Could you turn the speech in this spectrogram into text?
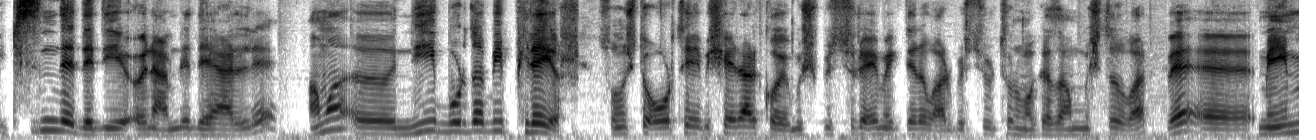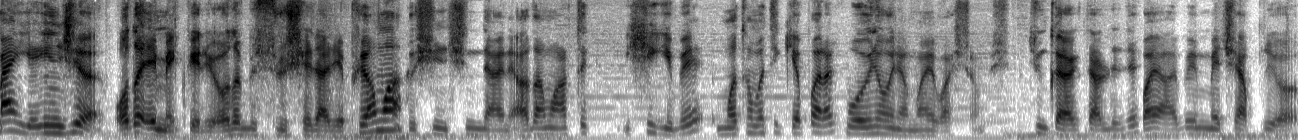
ikisinin de dediği önemli, değerli ama e, Nii burada bir player. Sonuçta ortaya bir şeyler koymuş, bir sürü emekleri var, bir sürü turnuva kazanmışlığı var ve e, Mainman yayıncı. O da emek veriyor, o da bir sürü şeyler yapıyor ama işin içinde hani adam artık işi gibi matematik yaparak bu oyunu oynamaya başlamış. Tüm karakterleri bayağı bir match yapıyor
